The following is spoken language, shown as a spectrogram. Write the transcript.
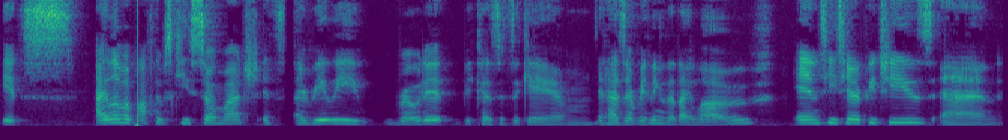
it's I love Apocalypse Keys so much. It's I really wrote it because it's a game. It has everything that I love in TTRPGs, and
